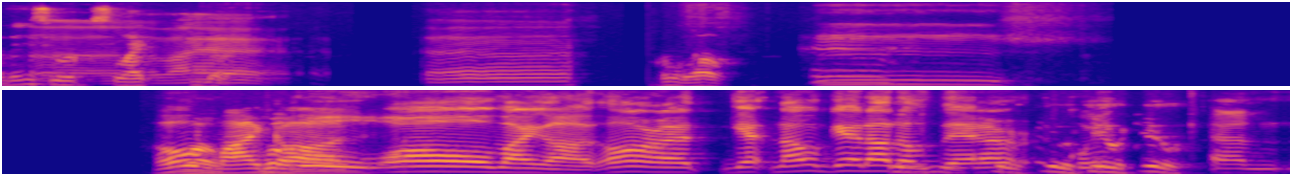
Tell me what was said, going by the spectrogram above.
I think she looks like. Uh, the- my- uh, Oh wow. Uh, mm, oh whoa, my whoa. god. oh, oh my god. All right. Get now get out of there. Kill, quick kill, kill. and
